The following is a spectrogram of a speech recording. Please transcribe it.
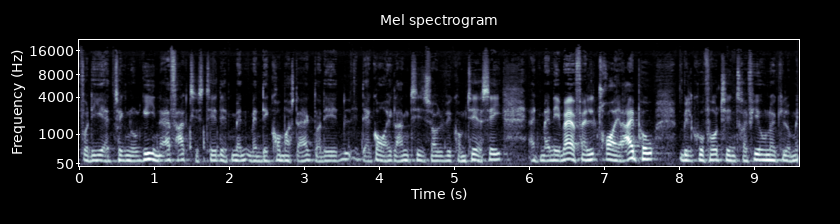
fordi at teknologien er faktisk til det, men, men det kommer stærkt, og det, der går ikke lang tid, så vil vi komme til at se, at man i hvert fald, tror jeg på, vil kunne få til en 300-400 km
